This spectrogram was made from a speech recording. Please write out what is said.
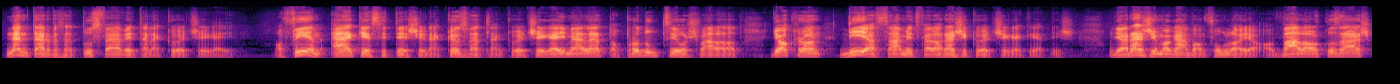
nem tervezett plusz felvételek költségei. A film elkészítésének közvetlen költségei mellett a produkciós vállalat gyakran díjat számít fel a rezsiköltségekért is. Ugye a rezsi magában foglalja a vállalkozás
